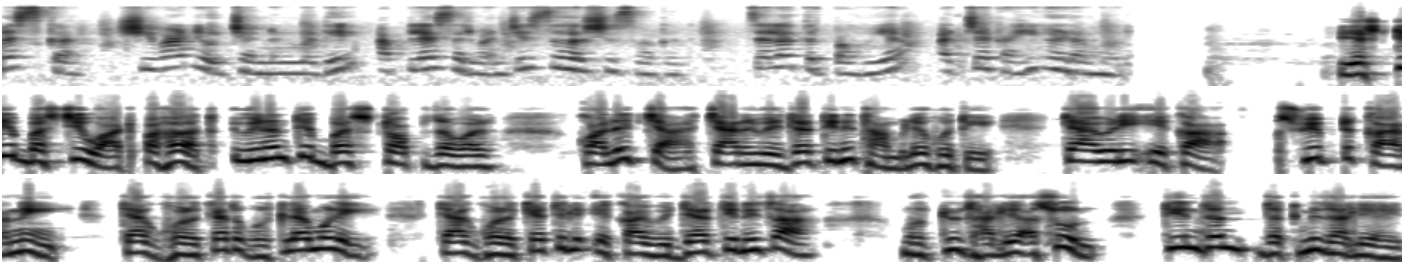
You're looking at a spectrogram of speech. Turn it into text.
शिवा न्यूज चॅनलमध्ये आपल्या सर्वांचे सहर्ष स्वागत. चला तर पाहूया आजच्या काही घडामोडी. एस टी बसची वाट पाहत विनंती बस स्टॉपजवळ कॉलेजच्या चार विद्यार्थिनी थांबले होते. त्यावेळी एका स्विफ्ट कारने त्या घोळक्यात घुसल्यामुळे त्या घोळक्यातील एका विद्यार्थिनीचा मृत्यू झाली असून तीन जण जखमी झाले आहेत.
